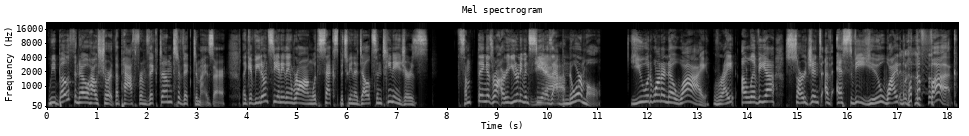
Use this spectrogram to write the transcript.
We both know how short the path from victim to victimizer. Like, if you don't see anything wrong with sex between adults and teenagers, something is wrong, or you don't even see it as abnormal. You would want to know why, right, Olivia, Sergeant of SVU? Why? What the fuck?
